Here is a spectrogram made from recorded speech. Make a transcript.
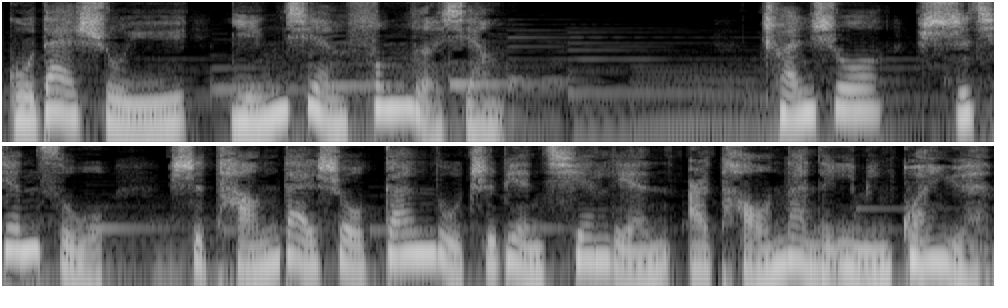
古代属于鄞县丰乐乡。传说石千祖是唐代受甘露之变牵连而逃难的一名官员。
